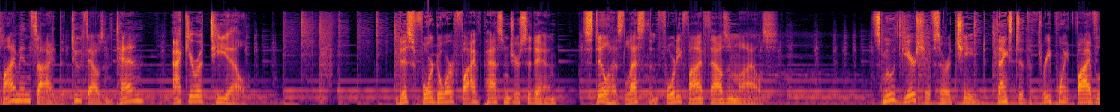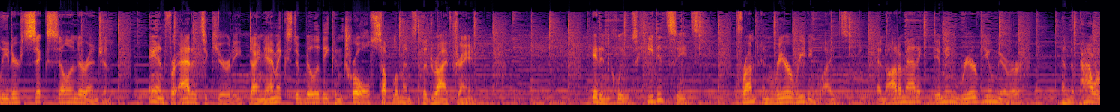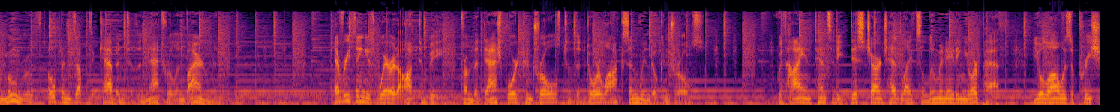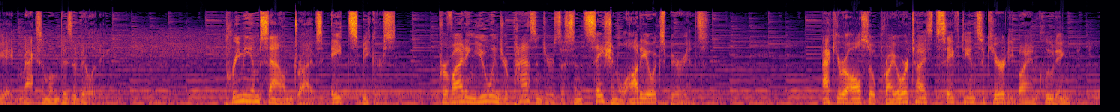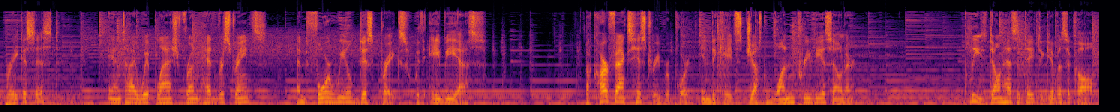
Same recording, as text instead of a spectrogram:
climb inside the 2010 Acura TL. This four-door, five-passenger sedan still has less than 45,000 miles. Smooth gear shifts are achieved thanks to the 3.5-liter six-cylinder engine. And for added security, Dynamic Stability Control supplements the drivetrain. It includes heated seats, front and rear reading lights, an automatic dimming rear view mirror, and the power moonroof opens up the cabin to the natural environment. Everything is where it ought to be, from the dashboard controls to the door locks and window controls. With high-intensity discharge headlights illuminating your path, you'll always appreciate maximum visibility. Premium sound drives eight speakers, providing you and your passengers a sensational audio experience. Acura also prioritized safety and security by including brake assist, anti-whiplash front head restraints, and four-wheel disc brakes with ABS. A Carfax history report indicates just one previous owner. Please don't hesitate to give us a call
